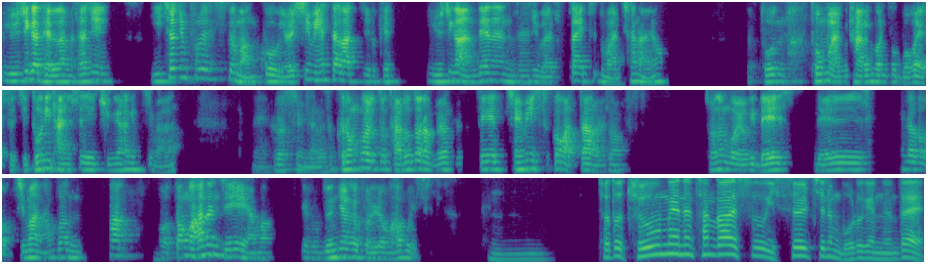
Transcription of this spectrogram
유지가 되려면 사실 잊혀진 프로젝트도 많고 열심히 했다가 이렇게 유지가 안 되는 사실 웹사이트도 많잖아요. 돈, 돈 말고 다른 건 또 뭐가 있을지 돈이 단순히 중요하겠지만 네 그렇습니다. 그래서 그런 걸 또 다루더라고요. 그래서 되게 재미있을 것 같다. 그래서 저는 뭐 여기 내일 내일 생각은 없지만 한번 하- 어떤 거 하는지 아마 계속 눈여겨 보려고 하고 있습니다. 음, 저도 줌에는 참가할 수 있을지는 모르겠는데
